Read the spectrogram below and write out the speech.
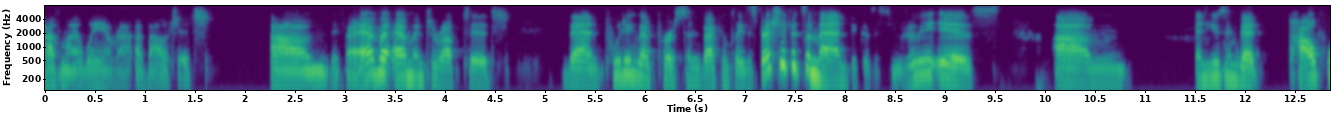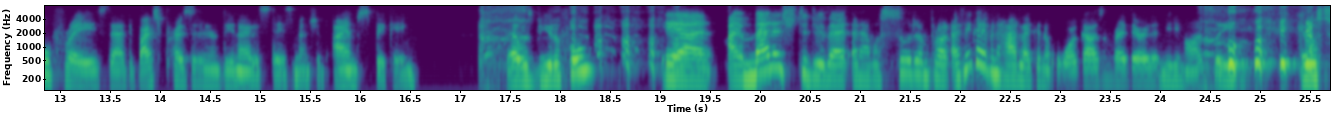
have my way about it. Um, if I ever am interrupted, then putting that person back in place, especially if it's a man, because it usually is, um, and using that powerful phrase that the vice president of the United States mentioned I am speaking. That was beautiful. and I managed to do that. And I was so damn proud. I think I even had like an orgasm right there at that meeting, honestly. Oh it was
